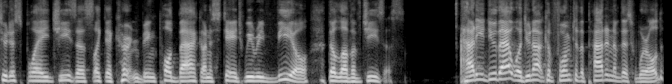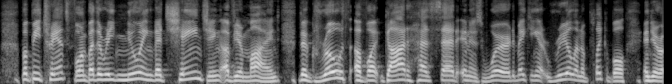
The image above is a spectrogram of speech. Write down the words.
to display Jesus like the curtain being pulled back on a stage. We reveal the love of Jesus. How do you do that? Well, do not conform to the pattern of this world, but be transformed by the renewing, the changing of your mind, the growth of what God has said in His Word, making it real and applicable in your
